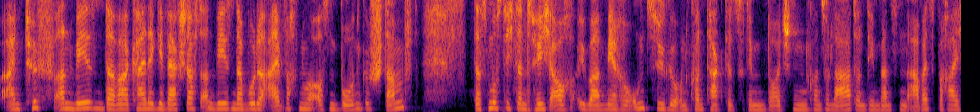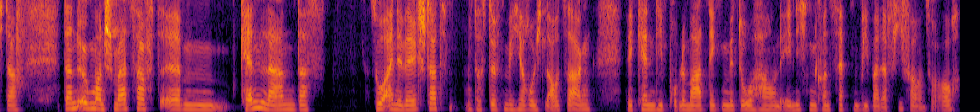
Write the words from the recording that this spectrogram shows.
ein TÜV anwesend, da war keine Gewerkschaft anwesend, da wurde einfach nur aus dem Boden gestampft. Das musste ich dann natürlich auch über mehrere Umzüge und Kontakte zu dem deutschen Konsulat und dem ganzen Arbeitsbereich da dann irgendwann schmerzhaft ähm, kennenlernen, dass so eine Weltstadt, und das dürfen wir hier ruhig laut sagen, wir kennen die Problematiken mit Doha und ähnlichen Konzepten wie bei der FIFA und so auch,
